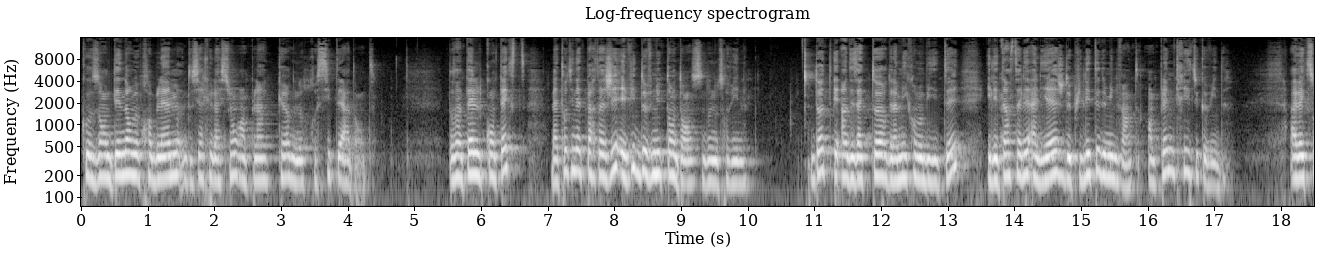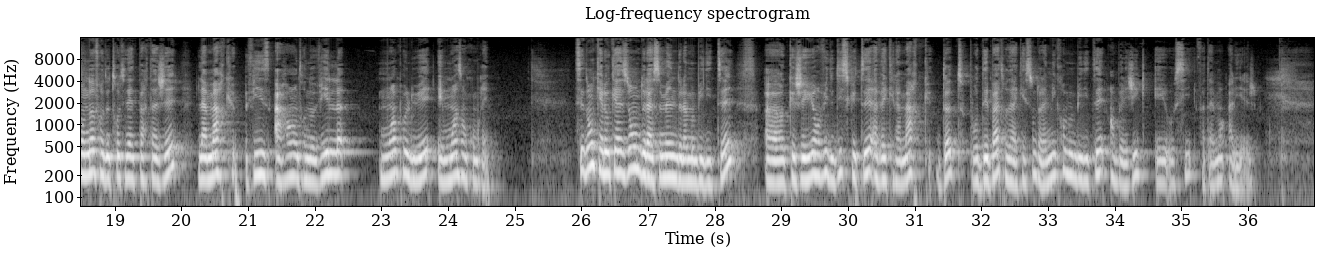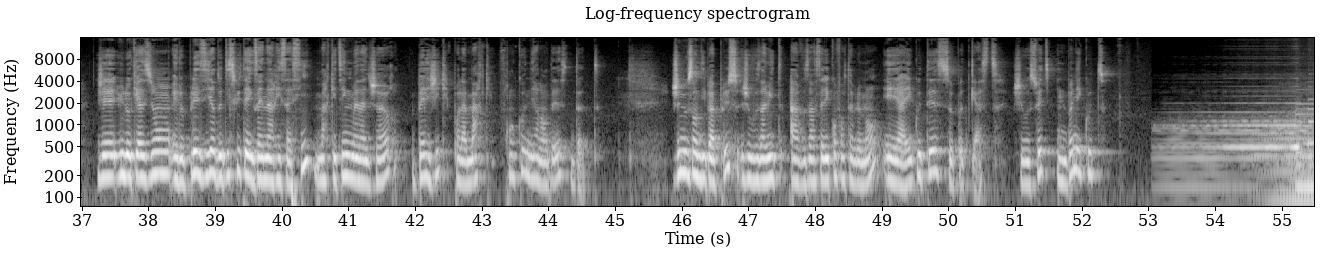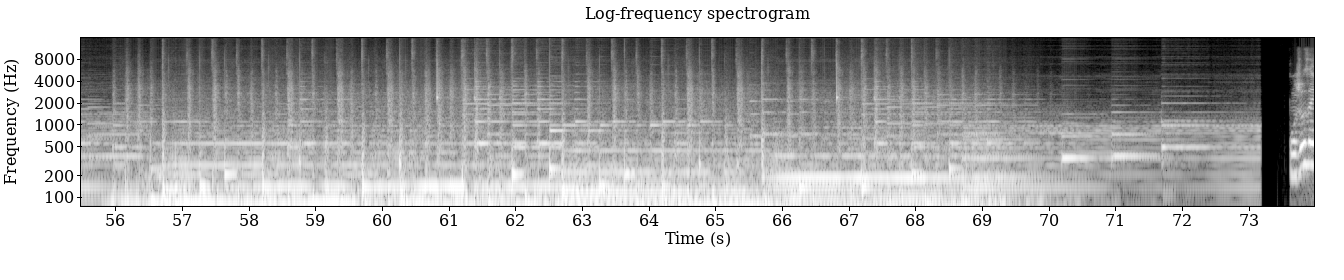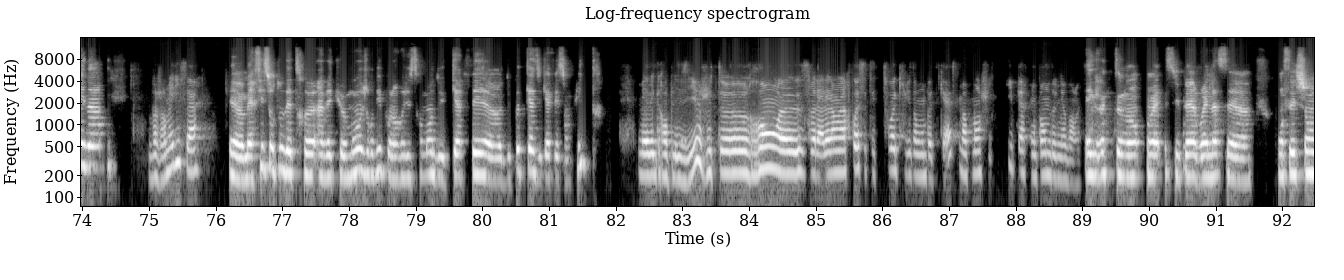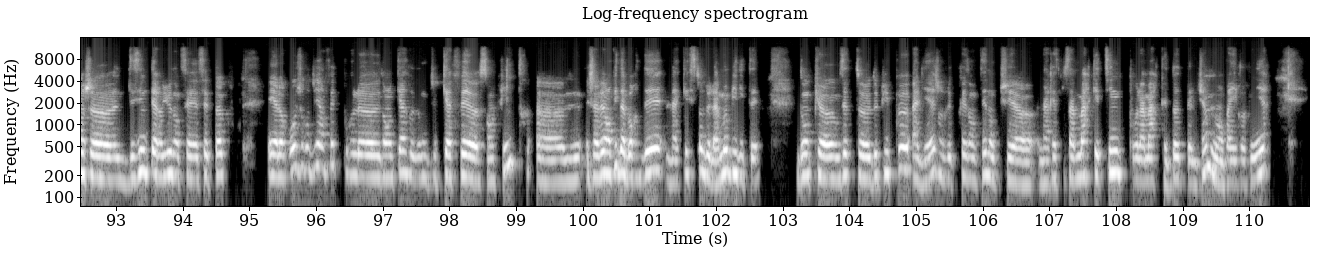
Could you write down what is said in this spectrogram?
causant d'énormes problèmes de circulation en plein cœur de notre cité ardente. Dans un tel contexte, la trottinette partagée est vite devenue tendance dans notre ville. DOT est un des acteurs de la micromobilité. Il est installé à Liège depuis l'été 2020, en pleine crise du Covid. Avec son offre de trottinettes partagées, la marque vise à rendre nos villes moins polluées et moins encombrées. C'est donc à l'occasion de la semaine de la mobilité euh, que j'ai eu envie de discuter avec la marque DOT pour débattre de la question de la micromobilité en Belgique et aussi fatalement à Liège. J'ai eu l'occasion et le plaisir de discuter avec Zaina Rissassi, marketing manager Belgique pour la marque franco-néerlandaise DOT. Je ne vous en dis pas plus, je vous invite à vous installer confortablement et à écouter ce podcast. Je vous souhaite une bonne écoute. Bonjour Zaina. Bonjour Mélissa. Euh, merci surtout d'être euh, avec euh, moi aujourd'hui pour l'enregistrement du café, du podcast du Café sans filtre. Mais avec grand plaisir. Je te rends. voilà, la dernière fois, c'était toi qui vis dans mon podcast. Maintenant, je suis hyper contente de venir dans le podcast. Exactement. Ouais, super. Ouais, là, on s'échange des interviews, donc c'est top. Et alors aujourd'hui, en fait, pour le, dans le cadre donc, du café euh, sans filtre, euh, j'avais envie d'aborder la question de la mobilité. Donc, euh, vous êtes depuis peu à Liège, on vais te présenter. Donc, tu es la responsable marketing pour la marque Dot Belgium, mais on va y revenir.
